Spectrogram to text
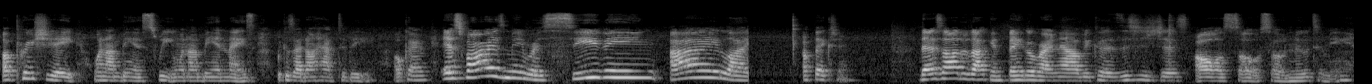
Appreciate when I'm being sweet and when I'm being nice because I don't have to be. Okay? As far as me receiving, I like affection. That's all that I can think of right now because this is just all so, so new to me.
